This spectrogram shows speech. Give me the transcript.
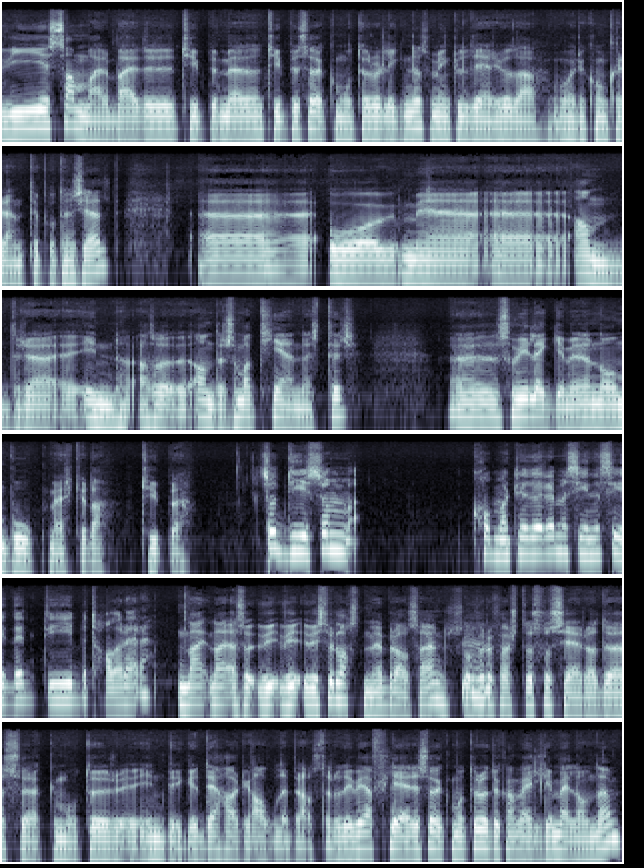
vi samarbeider type med en type søkemotor og lignende, som inkluderer jo da våre konkurrenter potensielt. Eh, og med eh, andre, altså andre som har tjenester. Så vi legger med noen bokmerker, da, type. Så de som kommer til dere med sine sider, de betaler dere? Nei, nei altså hvis du laster ned browseren, så for mm. det første så ser du at du er søkemotor innbygget. Det har jo alle browsere. Vi har flere søkemotorer, og du kan velge mellom dem.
